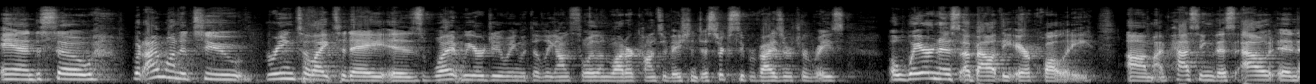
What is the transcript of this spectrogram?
And so what I wanted to bring to light today is what we are doing with the Leon Soil and Water Conservation District Supervisor to raise awareness about the air quality. Um, I'm passing this out, and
